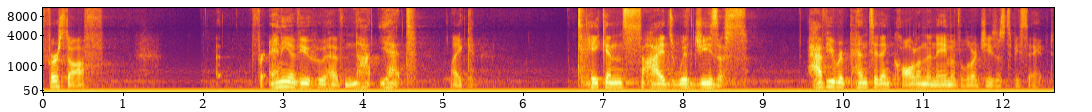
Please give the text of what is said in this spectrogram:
First off, for any of you who have not yet, like, taken sides with Jesus? Have you repented and called on the name of the Lord Jesus to be saved?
